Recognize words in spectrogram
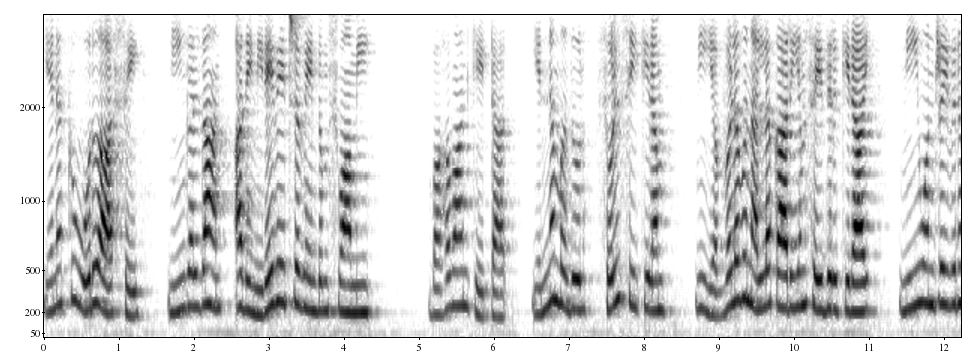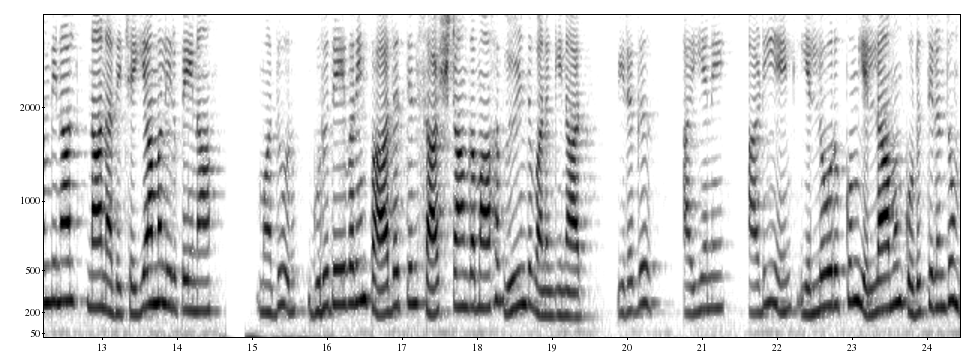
எனக்கு ஒரு ஆசை. நீங்கள்தான் அதை நிறைவேற்ற வேண்டும் சுவாமி. பகவான் கேட்டார். என்ன மதுர் சொல் சீக்கிரம். நீ எவ்வளவு நல்ல காரியம் செய்திருக்கிறாய். நீ ஒன்றை விரும்பினால் நான் அதை செய்யாமல் இருப்பேனா? மதுர் குருதேவரின் பாதத்தில் சாஷ்டாங்கமாக வீழ்ந்து வணங்கினார். பிறகு ஐயனே அடியேன் எல்லோருக்கும் எல்லாமும் கொடுத்திருந்தும்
